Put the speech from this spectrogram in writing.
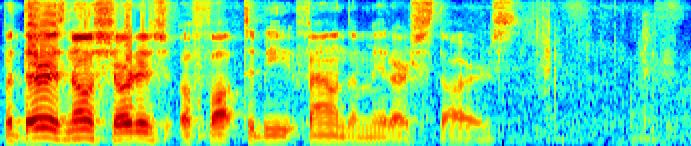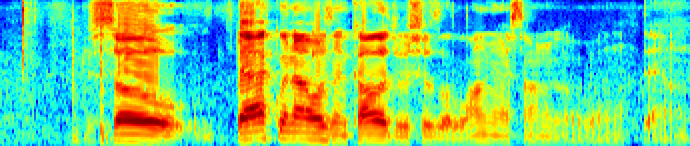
But there is no shortage of fault to be found amid our stars. So back when I was in college, which was a long ass time ago, well, damn.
